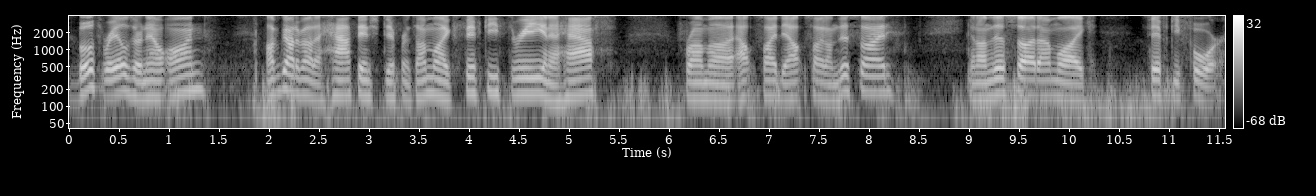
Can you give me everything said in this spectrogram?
Both rails are now on. I've got about a half inch difference. I'm like 53 and a half from uh, outside to outside on this side. And on this side, I'm like 54.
